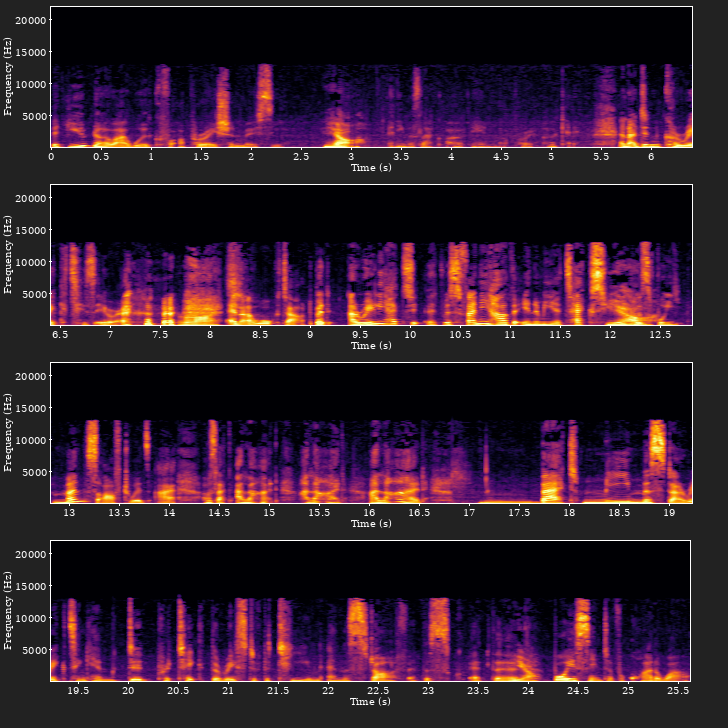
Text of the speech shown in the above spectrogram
but you know I work for Operation Mercy. Yeah. And he was like, OM, Operation. Okay. And I didn't correct his error. Right. and I walked out. But I really had to. It was funny how the enemy attacks you Yeah. because for months afterwards, I, I was like, I lied, I lied, I lied. Hmm. But me misdirecting him did protect the rest of the team and the staff at the sc- at the Yeah. boys' center for quite a while,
